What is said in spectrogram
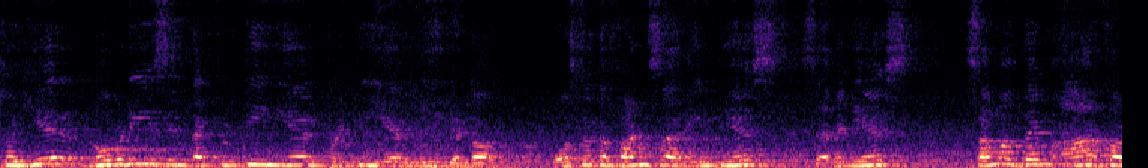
So here nobody is in that 15 year, 20 year league at all. Most of the funds are 8 years, 7 years. Some of them are for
